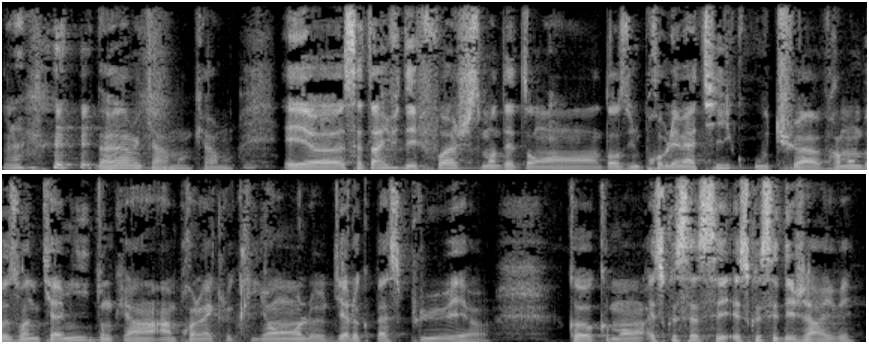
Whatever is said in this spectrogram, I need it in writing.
Voilà. Ah ouais, mais carrément, carrément. Et euh, ça t'arrive des fois justement d'être dans, dans une problématique où tu as vraiment besoin de Camille, donc un, un problème avec le client, le dialogue passe plus et euh, co- comment est-ce que ça c'est est-ce que c'est déjà arrivé?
